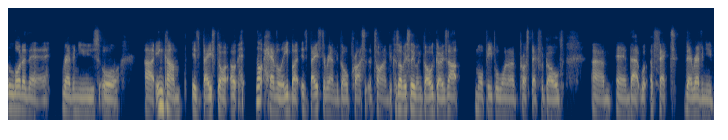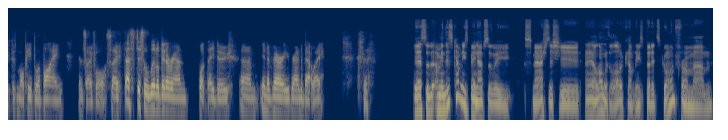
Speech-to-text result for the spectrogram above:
a lot of their revenues or uh, income is based on uh, not heavily, but it's based around the gold price at the time. Because obviously, when gold goes up, more people want to prospect for gold, um, and that will affect their revenue because more people are buying and so forth. So that's just a little bit around what they do um, in a very roundabout way. yeah, so I mean, this company's been absolutely smashed this year, along with a lot of companies, but it's gone from um,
